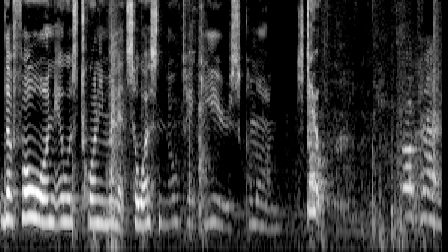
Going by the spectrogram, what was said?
the full one, it was 20 minutes. So Weston, don't take years. Come on. Start. Okay.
